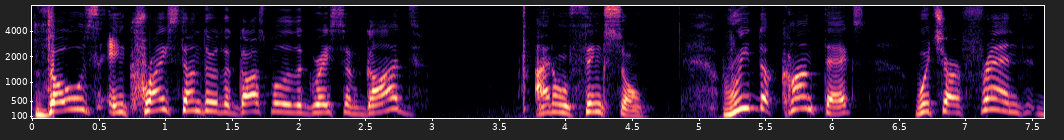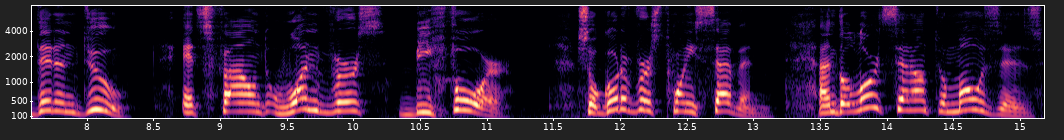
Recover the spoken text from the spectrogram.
Those in Christ under the gospel of the grace of God? I don't think so. Read the context, which our friend didn't do. It's found one verse before. So go to verse 27. And the Lord said unto Moses,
